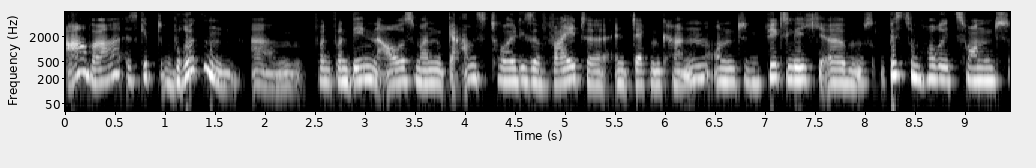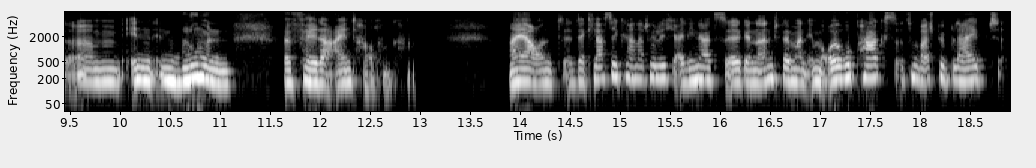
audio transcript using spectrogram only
aber es gibt Brücken, ähm, von, von denen aus man ganz toll diese Weite entdecken kann und wirklich ähm, bis zum Horizont ähm, in, in Blumenfelder eintauchen kann. Naja, und der Klassiker natürlich, Eileen hat es äh, genannt, wenn man im Europarks zum Beispiel bleibt,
